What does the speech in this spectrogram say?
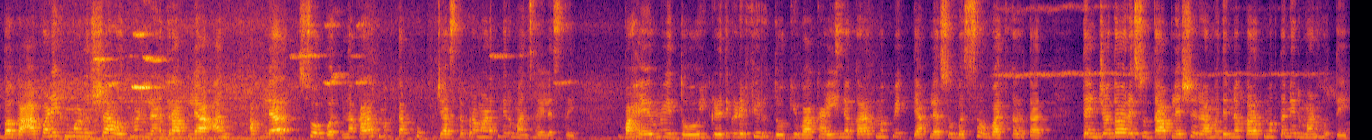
बघा आपण एक मनुष्य आहोत म्हटल्यानंतर आपल्या आपल्यासोबत नकारात्मकता खूप जास्त प्रमाणात निर्माण झालेली असते. बाहेरून येतो इकडे तिकडे फिरतो किंवा काही नकारात्मक व्यक्ती आपल्यासोबत संवाद करतात. त्यांच्याद्वारे सुद्धा आपल्या शरीरामध्ये नकारात्मकता निर्माण होते.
